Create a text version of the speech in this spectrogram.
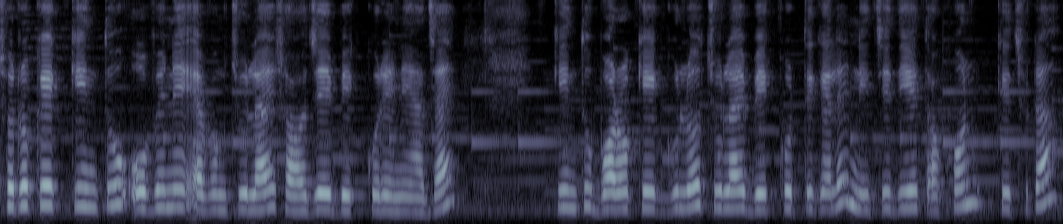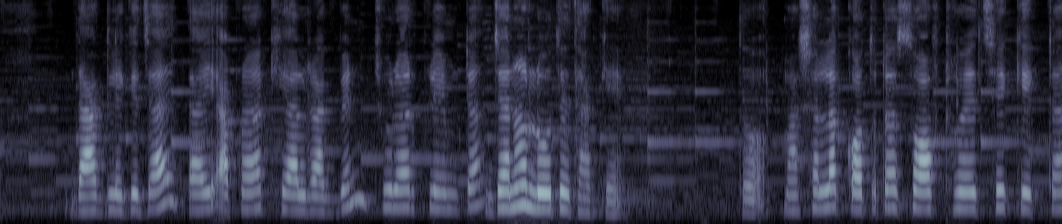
ছোট কেক কিন্তু ওভেনে এবং চুলায় সহজেই বেক করে নেওয়া যায়। কিন্তু বড় কেকগুলো চুলায় বেক করতে গেলে নিচে দিয়ে তখন কিছুটা দাগ লেগে যায়, তাই আপনারা খেয়াল রাখবেন চুলার ফ্লেমটা যেন লোতে থাকে। তো মাসাল্লাহ কতটা সফট হয়েছে কেকটা,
